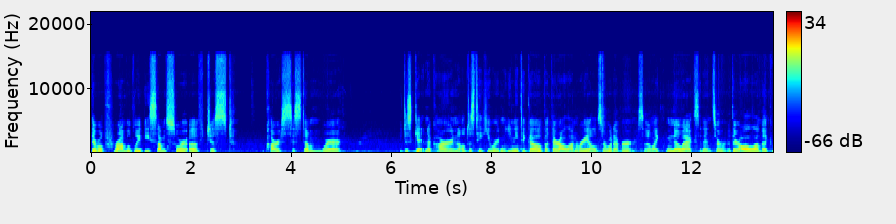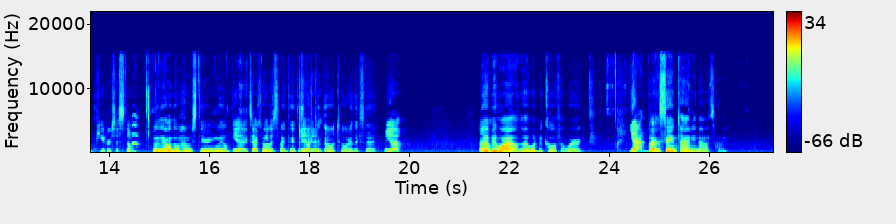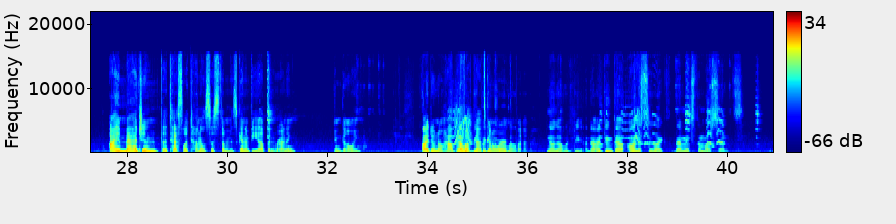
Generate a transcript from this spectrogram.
there will probably be some sort of just car system where you just get in a car and it'll just take you where you need to go, but they're all on rails or whatever. So like no accidents or they're all on a computer system. So they all don't have a steering wheel. Yeah, exactly. So You it's like they just have to go to where they say. yeah. That would be Um, wild. That would be cool if it worked. yeah, But at the same time, you know, it's like I imagine the Tesla tunnel system is going to be up and running and going. I don't know how the That would fuck be that's going to cool, work, though. but no, that would be. I think that honestly, like that makes the most sense.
